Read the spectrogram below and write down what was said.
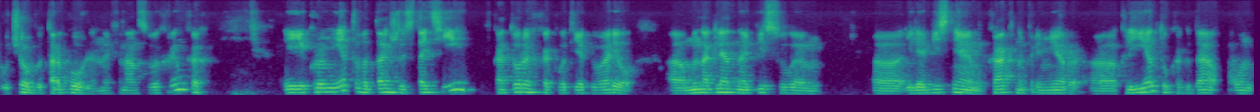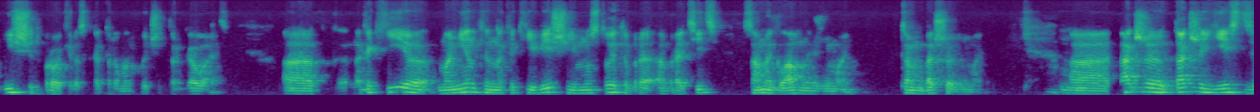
учебы торговли на финансовых рынках. И кроме этого, также статьи, в которых, как вот я говорил, э, мы наглядно описываем э, или объясняем, как, например, э, клиенту, когда он ищет брокера, с которым он хочет торговать, на какие моменты, на какие вещи ему стоит обратить самое главное внимание, самое большое внимание. -hmm. Также, также есть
